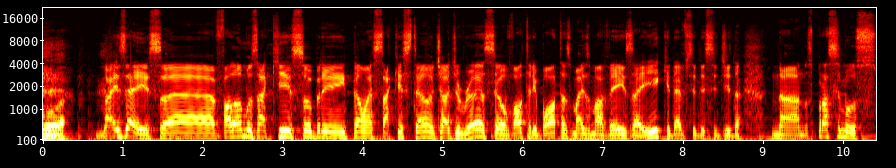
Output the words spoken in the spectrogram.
Boa. Mas é isso. É, falamos aqui sobre então essa questão George Russell, Valtteri Bottas mais uma vez aí, que deve ser decidida na, nos próximos.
